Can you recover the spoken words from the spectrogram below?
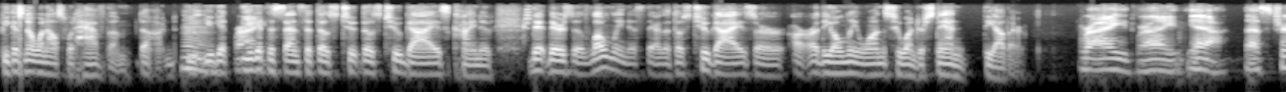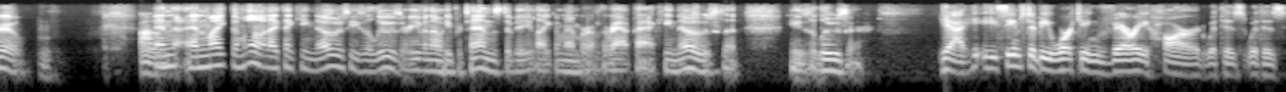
because no one else would have them. Mm, you, get right. you get the sense that those two those two guys kind of there's a loneliness there that those two guys are, are, are the only ones who understand the other. Right, right, yeah, that's true. Hmm. Um, and and Mike Damone, I think he knows he's a loser, even though he pretends to be like a member of the Rat Pack. He knows that he's a loser yeah, he, he seems to be working very hard with his with his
